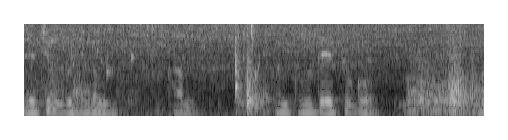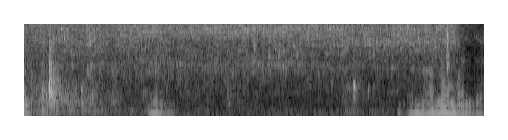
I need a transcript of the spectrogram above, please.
내 친구 지금 한, 한두 대 주고. 나누면 이제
